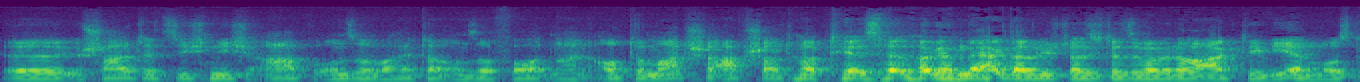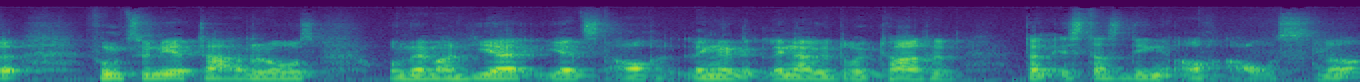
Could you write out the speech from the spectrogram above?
äh, schaltet sich nicht ab und so weiter und so fort. Nein, automatische Abschaltung habt ihr ja selber gemerkt, dadurch, dass ich das immer wieder mal aktivieren musste, funktioniert tadellos. Und wenn man hier jetzt auch länger, länger gedrückt haltet, dann ist das Ding auch aus. Ne?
